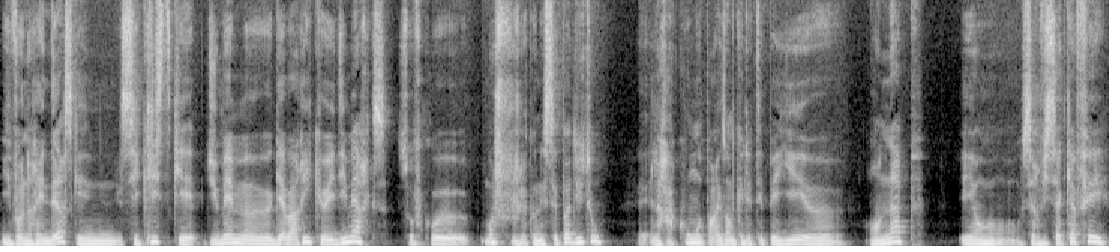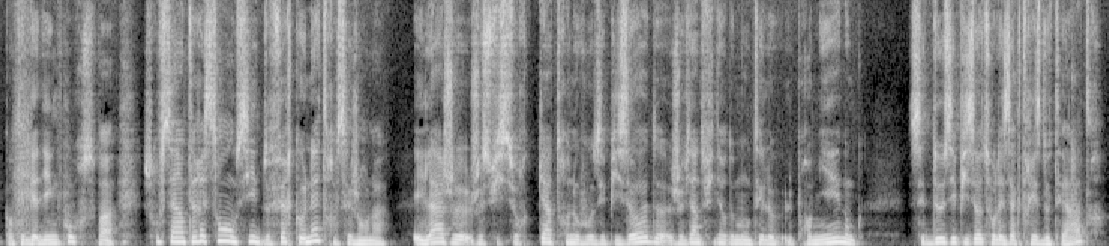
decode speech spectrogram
Yvonne Reinders, qui est une cycliste qui est du même euh, gabarit que Eddy Merckx. Sauf que moi, je, je la connaissais pas du tout. Elle raconte, par exemple, qu'elle était payée euh, en nappe et en service à café quand elle gagnait une course. Enfin, je trouve c'est intéressant aussi de faire connaître ces gens-là. Et là, je, suis sur quatre nouveaux épisodes. Je viens de finir de monter le, le premier. Donc, c'est deux épisodes sur les actrices de théâtre.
